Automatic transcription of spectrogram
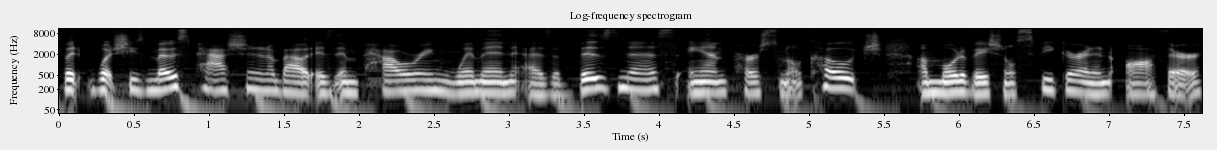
but what she's most passionate about is empowering women as a business and personal coach, a motivational speaker, and an author.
